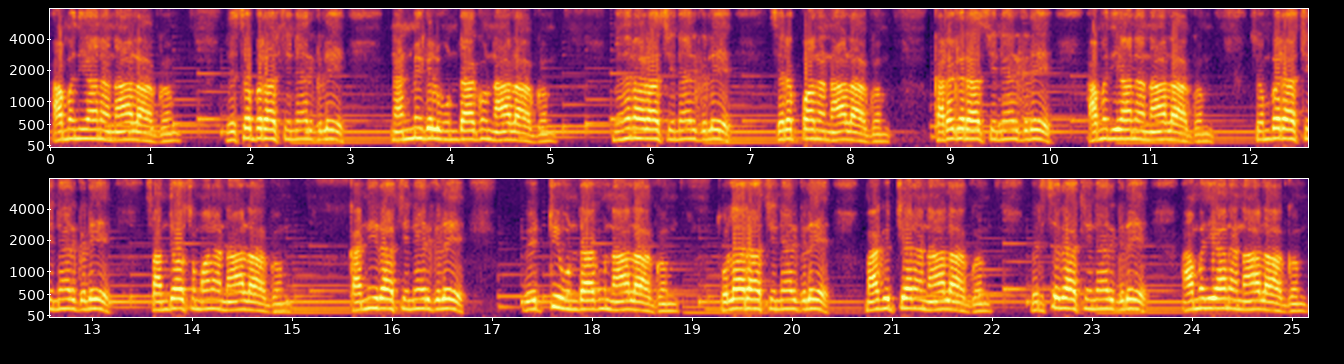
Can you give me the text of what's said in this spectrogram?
அமைதியான நாளாகும். ரிஷபராசினியர்களே நன்மைகள் உண்டாகும் நாளாகும். மிதனராசினியர்களே சிறப்பான நாளாகும். கடகராசினியர்களே அமைதியான நாளாகும். செம்பராசினியர்களே சந்தோஷமான நாளாகும். கன்னிராசினியர்களே வெற்றி உண்டாகும் நாளாகும். துளாராசினியர்களே மகிழ்ச்சியான நாளாகும். விருஷராசினியர்களே அமைதியான நாளாகும்.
